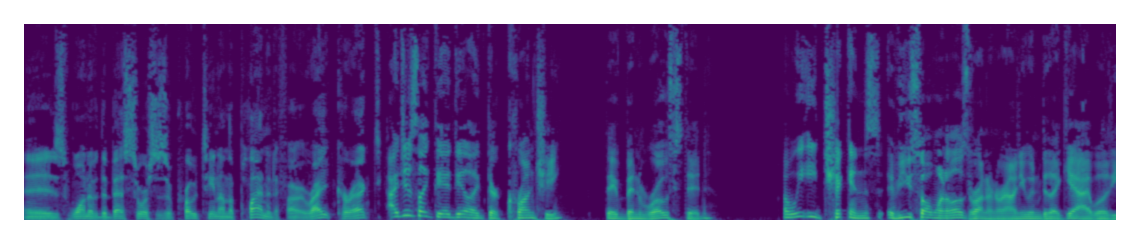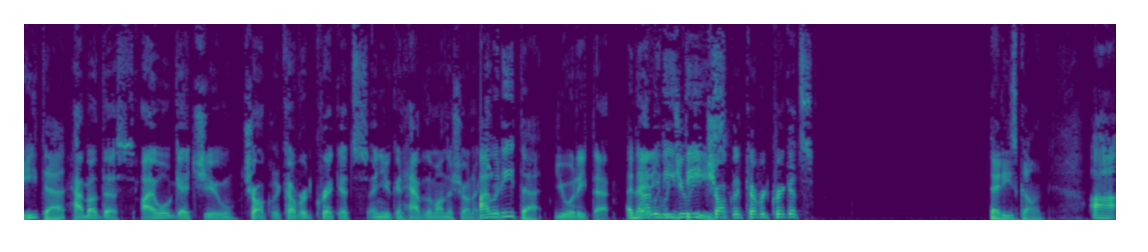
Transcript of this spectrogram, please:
is one of the best sources of protein on the planet. If I right, correct? I just like the idea like they're crunchy. They've been roasted. And we eat chickens. If you saw one of those running around, you wouldn't be like, "Yeah, I would eat that." How about this? I will get you chocolate covered crickets, and you can have them on the show next. I would eat that. You would eat that, And I Eddie, would eat you eat chocolate covered crickets? Eddie's gone. Uh,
